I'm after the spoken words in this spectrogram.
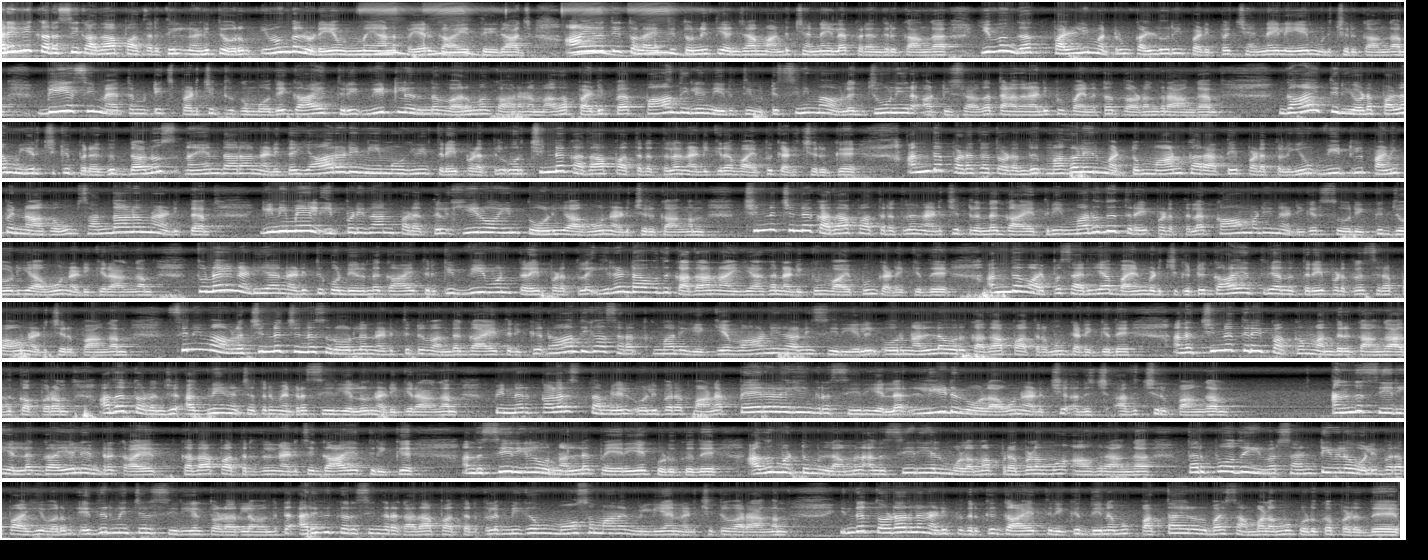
அருவிக்கரசி கதாபாத்திரத்தில் நடித்து வரும் இவங்களுடைய உண்மையான பெயர் காயத்ரி ராஜ் ஆயிரத்தி தொள்ளாயிரத்தி தொண்ணூற்றி அஞ்சாம் ஆண்டு சென்னையில் பிறந்திருக்காங்க. இவங்க பள்ளி மற்றும் கல்லூரி படிப்பை சென்னையிலேயே முடிச்சிருக்காங்க. பிஎஸ்சி மேத்தமெட்டிக்ஸ் படிச்சுட்டு இருக்கும்போதே காயத்ரி வீட்டில் இருந்த வறுமை காரணமாக படிப்பை பாதியிலே நிறுத்திவிட்டு சினிமாவில் ஜூனியர் ஆர்டிஸ்டாக தனது நடிப்பு பயணத்தை தொடங்குறாங்க. காயத்ரியோட பல முயற்சிக்கு பிறகு தனுஷ் நயன்தாரா நடித்த யாரடி நீமோகினி திரைப்படத்தில் ஒரு சின்ன கதாபாத்திரத்தில் நடிக்கிற வாய்ப்பு கிடைச்சிருக்கு. அந்த படத்தை தொடர்ந்து மகளிர் மட்டும் மான் கராத்தே படத்திலையும் வீட்டில் பணிப்பெண்ணாகவும் சந்தானம் நடித்த இனிமேல் இப்படிதான் படத்தில் ஹீரோயின் தோழியாகவும் நடிச்சிருக்காங்க. சின்ன சின்ன கதாபாத்திரத்தில் நடிச்சிட்டு இருந்த காயத்ரி மருது திரைப்படத்தில் காமெடி நடிகர் சூரிக்கு ஜோடியாகவும் நடிக்கிறாங்க. துணை நடிகா நடித்து கொண்டிருந்த காயத்ரிக்கு வி ஒன் திரைப்படத்தில் இரண்டாவது கதாநாயகியாக நடிக்கும் வாய்ப்பும் கிடைக்குது. அந்த வாய்ப்பை சரியாக பயன்படுத்திக்கிட்டு காயத்ரி அந்த திரைப்படத்தில் சிறப்பாகவும் நடிச்சிருப்பாங்க. சினிமாவில் சின்ன சின்ன சுரோரில் நடித்துட்டு வந்த காயத்ரிக்கு ராதிகா சரத்குமார் இயக்கிய வாணிராணி சீரியலில் ஒரு நல்ல ஒரு கதாபாத்திரமும் கிடைக்குது. அந்த சின்ன திரை பக்கம் வந்திருக்காங்க. அதுக்கப்புறம் அதை தொடர்ந்து அக்னி நட்சத்திரம் என்ற சீரியலும் நடிக்கிறாங்க. பின்னர் கலர்ஸ் தமிழில் ஒளிபரப்பான பேரழகிங்கிற சீரியலில் லீடு ரோலாகவும் நடித்து அதிச்சு அதிச்சிருப்பாங்க. அந்த சீரியலில் கயல் என்ற காய கதாபாத்திரத்தில் நடித்த காயத்ரிக்கு அந்த சீரியல் ஒரு நல்ல பெயரையே கொடுக்குது. அது மட்டும் இல்லாமல் அந்த சீரியல் மூலமாக பிரபலமும் ஆகுறாங்க. தற்போது இவர் சன் டிவியில் ஒளிபரப்பாகி வரும் எதிர்நீச்சல் சீரியல் தொடரில் வந்துட்டு அறிவுக்கரசிங்கிற கதாபாத்திரத்தில் மிகவும் மோசமான வில்லியாக நடிச்சிட்டு வராங்க. இந்த தொடரில் நடிப்பதற்கு காயத்ரிக்கு தினமும் பத்தாயிரம் ரூபாய் சம்பளமும் கொடுக்கப்படுது.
